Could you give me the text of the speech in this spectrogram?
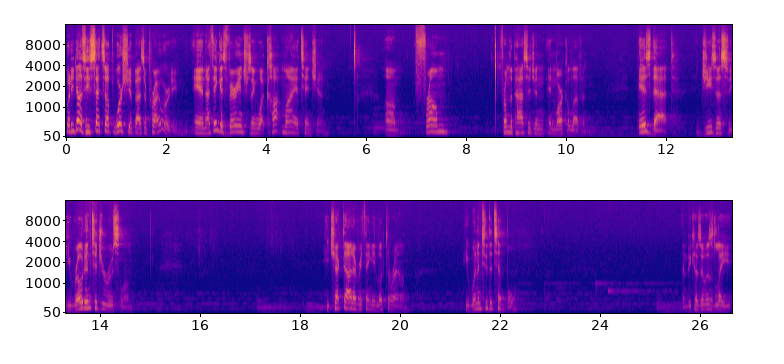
but he does, he sets up worship as a priority. And I think it's very interesting what caught my attention um, from, from the passage in, in Mark 11 is that Jesus, he rode into Jerusalem He checked out everything, he looked around, he went into the temple, and because it was late,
